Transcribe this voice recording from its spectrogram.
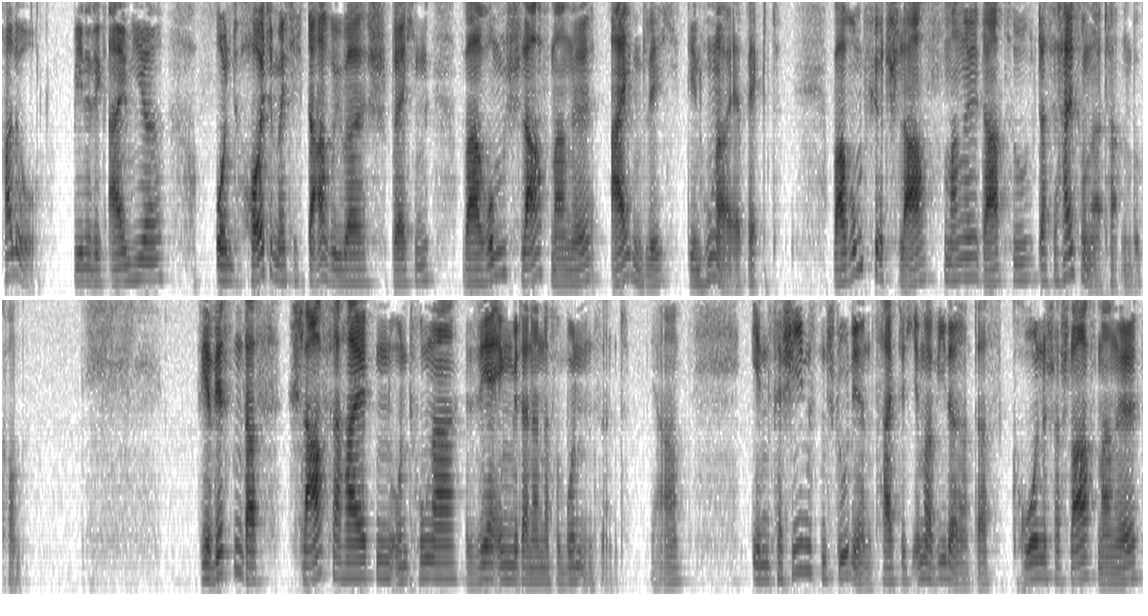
Hallo, Benedikt Alm hier und heute möchte ich darüber sprechen, warum Schlafmangel eigentlich den Hunger erweckt. Warum führt Schlafmangel dazu, dass wir Heißhungerattacken bekommen? Wir wissen, dass Schlafverhalten und Hunger sehr eng miteinander verbunden sind. Ja, in verschiedensten Studien zeigt sich immer wieder, dass chronischer Schlafmangel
